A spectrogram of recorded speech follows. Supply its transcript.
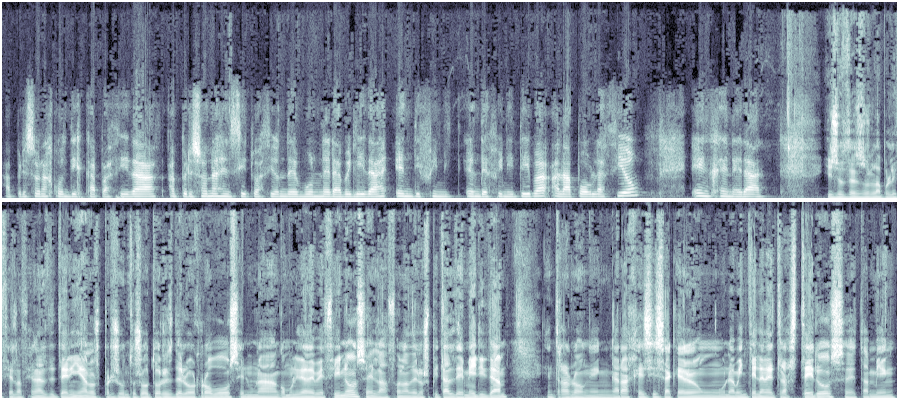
a personas con discapacidad, a personas en situación de vulnerabilidad, en, en definitiva, a la población en general y sucesos la Policía Nacional detenía a los presuntos autores de los robos en una comunidad de vecinos en la zona del Hospital de Mérida. Entraron en garajes y saquearon una veintena de trasteros. Eh, también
